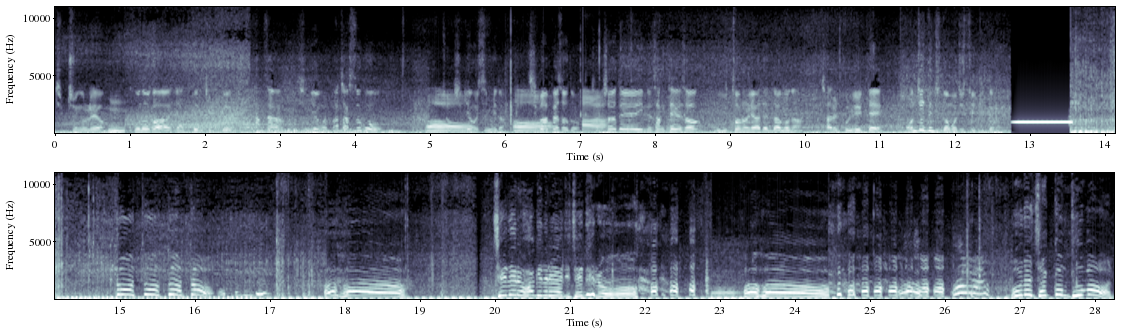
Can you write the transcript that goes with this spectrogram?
집중을 해요 음. 코너가 얕든 깊든 항상 신경을 바짝 쓰고 어. 좀 신경을 씁니다. 어. 집 앞에서도 아. 정차되어 있는 상태에서 뭐 유턴을 해야 된다거나 차를 돌릴 때 언제든지 넘어질 수 있기 때문에. 또또 또 또 어, 폈는데? 어허! 제대로 확인을 해야지 제대로. 어허 오늘 제꿈 두번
